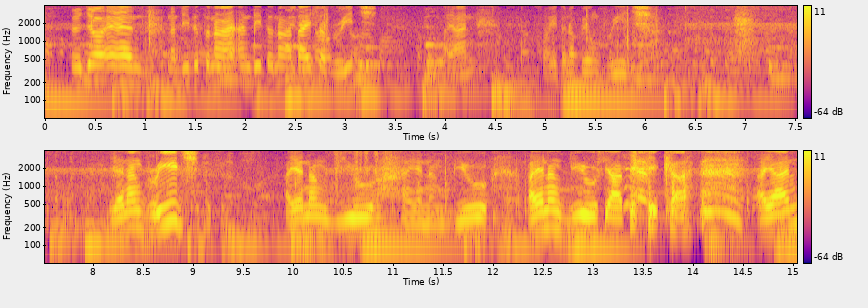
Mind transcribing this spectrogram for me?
video and nandito to na nga, andito na nga tayo sa bridge. Ayan. So ito na po yung bridge. Yan ang bridge. Ayan ang view. Ayan ang view. Ayan ang view si Ate Aika. Ayan.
